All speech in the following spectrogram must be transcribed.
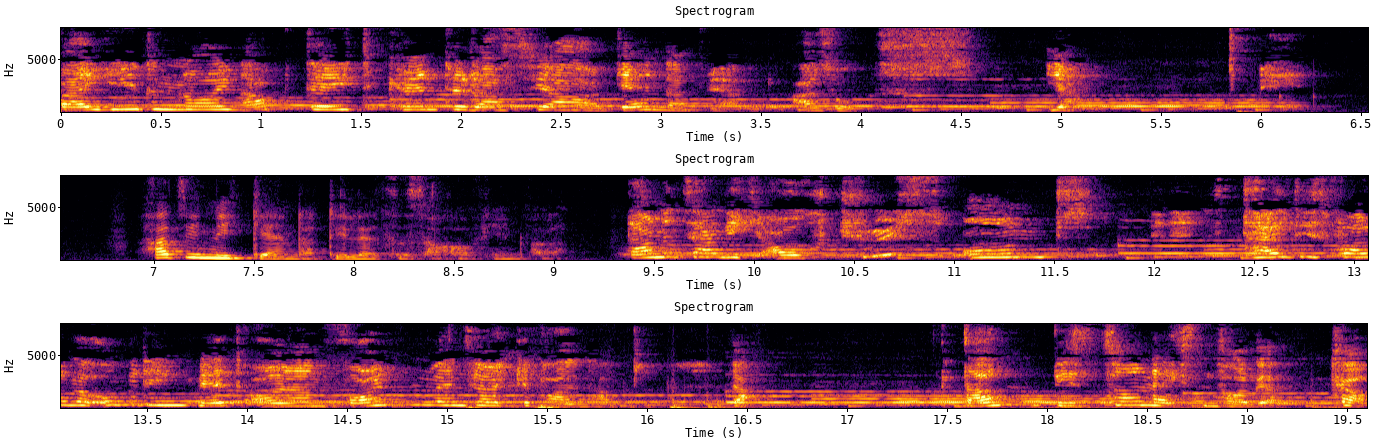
bei jedem neuen Update könnte das ja geändert werden. Also, ja. Hat sich nicht geändert, die letzte Sache auf jeden Fall. Damit sage ich auch Tschüss und teilt die Folge unbedingt mit euren Freunden, wenn sie euch gefallen hat. Dann bis zur nächsten Folge. Ciao.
